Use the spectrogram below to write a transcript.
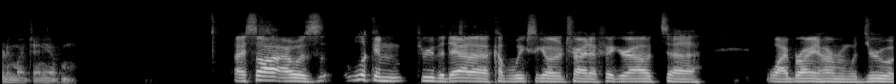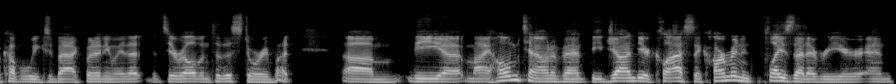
pretty much any of them. I saw I was looking through the data a couple weeks ago to try to figure out uh, why Brian Harman withdrew a couple weeks back. But anyway, that that's irrelevant to this story. But um, the uh, my hometown event, the John Deere Classic. Harman plays that every year, and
